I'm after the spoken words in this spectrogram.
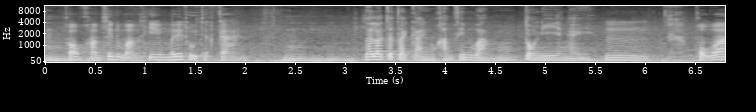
อืมเพราะความสิ้นหวังที่ไม่ได้ถูกจัดการอืมอืมแล้วเราจะจัดการกับความสิ้นหวังตรงนี้ยังไง อืมผมว่า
